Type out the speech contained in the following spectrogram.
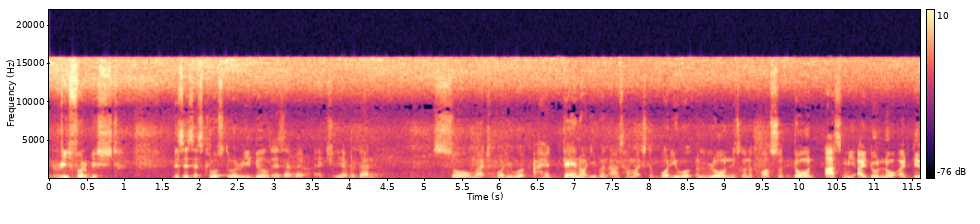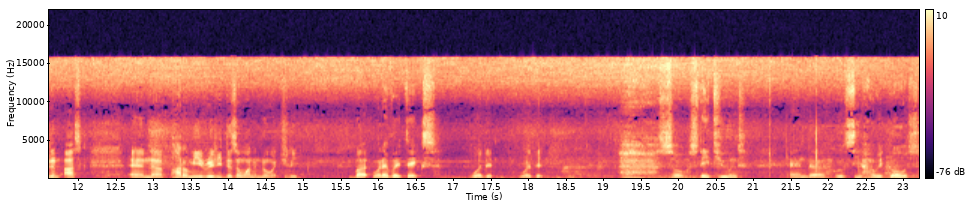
refurbished. This is as close to a rebuild as I've actually ever done so much body work. I had dare not even ask how much the body work alone is going to cost. So don't ask me. I don't know. I didn't ask. And uh, part of me really doesn't want to know actually. But whatever it takes, worth it. Worth it. so stay tuned and uh, we'll see how it goes.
